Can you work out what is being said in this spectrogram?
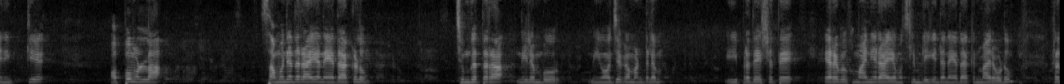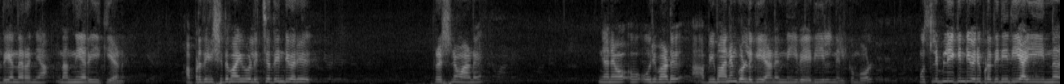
എനിക്ക് ഒപ്പമുള്ള സമുന്നതരായ നേതാക്കളും ചുങ്കത്തറ നിലമ്പൂർ നിയോജക മണ്ഡലം ഈ പ്രദേശത്തെ ഏറെ ബഹുമാന്യരായ മുസ്ലിം ലീഗിന്റെ നേതാക്കന്മാരോടും ഹൃദയം നിറഞ്ഞ നന്ദി അറിയിക്കുകയാണ്. അപ്രതീക്ഷിതമായി വിളിച്ചതിന്റെ ഒരു പ്രശ്നമാണ് ഞാൻ ഒരുപാട് അഭിമാനം കൊള്ളുകയാണ് ഇന്ന് ഈ വേദിയിൽ നിൽക്കുമ്പോൾ. മുസ്ലിം ലീഗിന്റെ ഒരു പ്രതിനിധിയായി ഇന്ന്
